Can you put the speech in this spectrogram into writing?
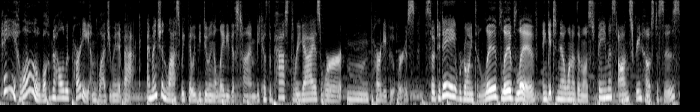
Hey, hello! Welcome to Hollywood Party. I'm glad you made it back. I mentioned last week that we'd be doing a lady this time because the past three guys were, mm, party poopers. So today we're going to live, live, live and get to know one of the most famous on screen hostesses,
